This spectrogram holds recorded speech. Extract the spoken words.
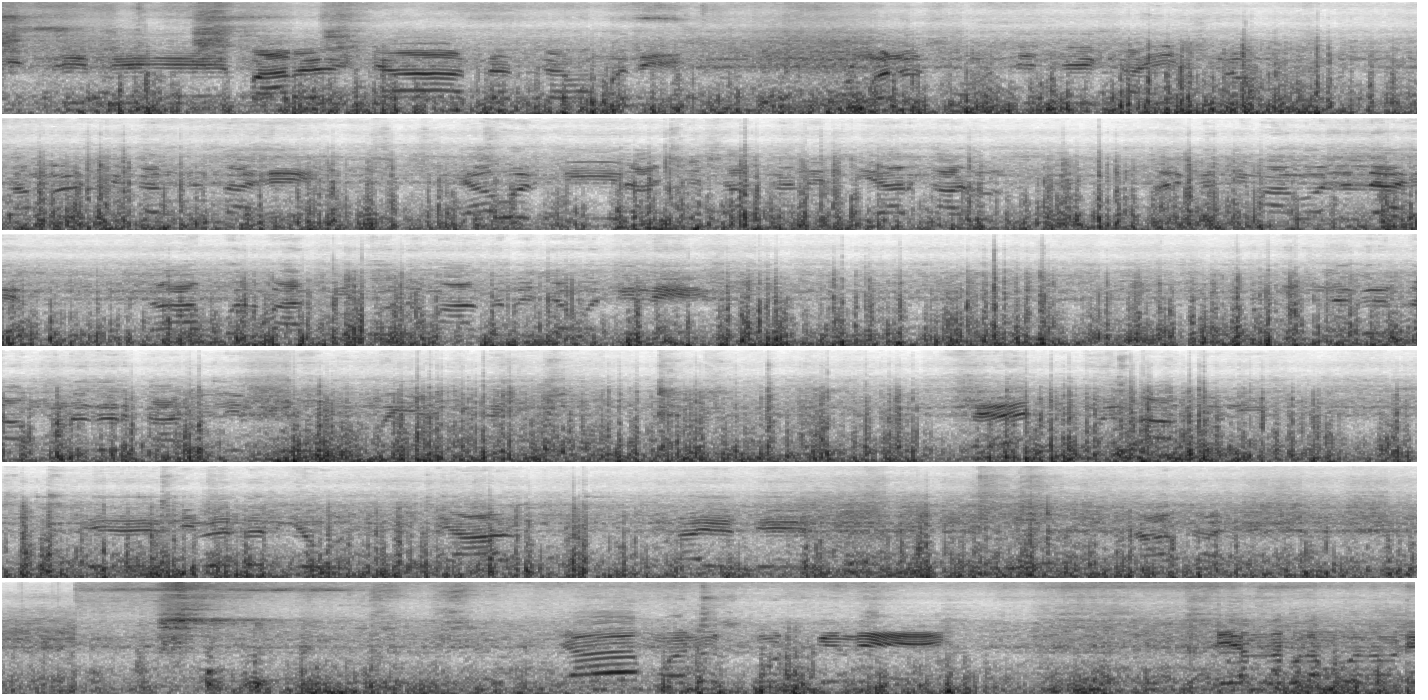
तिसरी ते बारावीच्या अभ्यासक्रमामध्ये मनुस्मृतीचे काही श्लोक समाविष्ट करण्यात आहे यावरती राज्य शासनाने जी आर काढून हरकती मागवलेल्या आहेत. तर आपण भारतीय बौद्ध महासभेच्या वतीने हिमनगर दामोनगर कांदिली निवेदन घेऊन ते येथे जात आहे. मनुष्य eh. Hindi ang nagtambo ng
